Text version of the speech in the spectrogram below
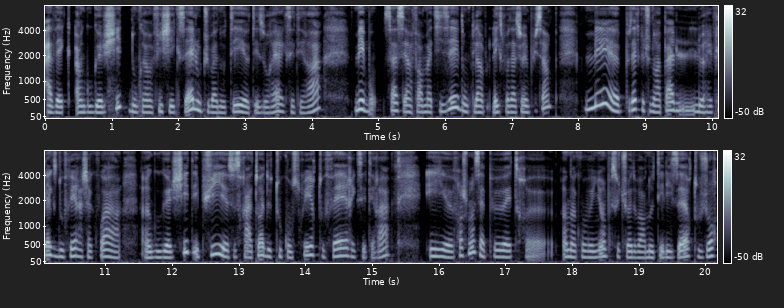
avec un Google Sheet, donc un fichier Excel où tu vas noter euh, tes horaires, etc. Mais bon, ça c'est informatisé, donc l'exploitation est plus simple. Mais euh, peut-être que tu n'auras pas le réflexe d'ouvrir à chaque fois un Google Sheet et puis euh, ce sera à toi de tout construire, tout faire, etc. Et franchement, ça peut être un inconvénient parce que tu vas devoir noter les heures, toujours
